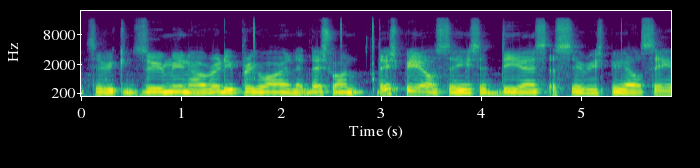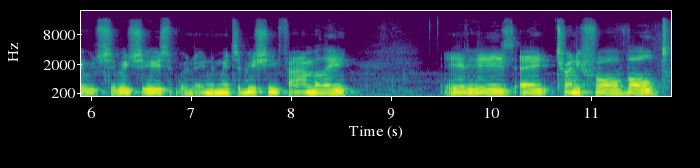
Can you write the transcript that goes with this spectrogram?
If we can zoom in, already pre-wired this one. This PLC is a DS a series PLC, which, which is in the Mitsubishi family. It is a 24 volt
